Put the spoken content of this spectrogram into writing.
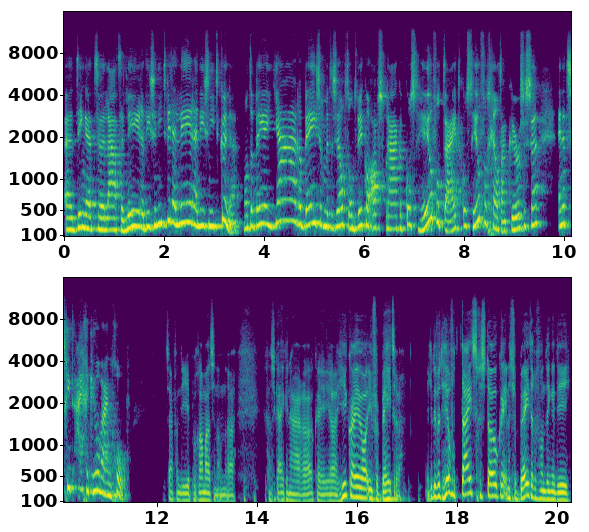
uh, dingen te laten leren die ze niet willen leren en die ze niet kunnen. Want dan ben je jaren bezig met dezelfde ontwikkelafspraken. Kost heel veel tijd, kost heel veel geld aan cursussen. En het schiet eigenlijk heel weinig op. Het zijn van die programma's en dan uh, gaan ze kijken naar, uh, oké, hier kan je wel in verbeteren. Weet je, er wordt heel veel tijd gestoken in het verbeteren van dingen die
